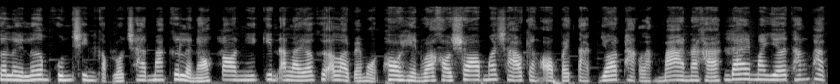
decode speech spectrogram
ก็เลยเริ่มคุ้นชินกับรสชาติมากขึ้นเลยเนาะตอนนี้กินอะไรก็คืออร่อยไปหมด พอเห็นว่าเขาชอบเมื่อเช้าแกงออกไปตัดยอดผักหลังบ้านนะคะ ได้มาเยอะทั้งผัก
